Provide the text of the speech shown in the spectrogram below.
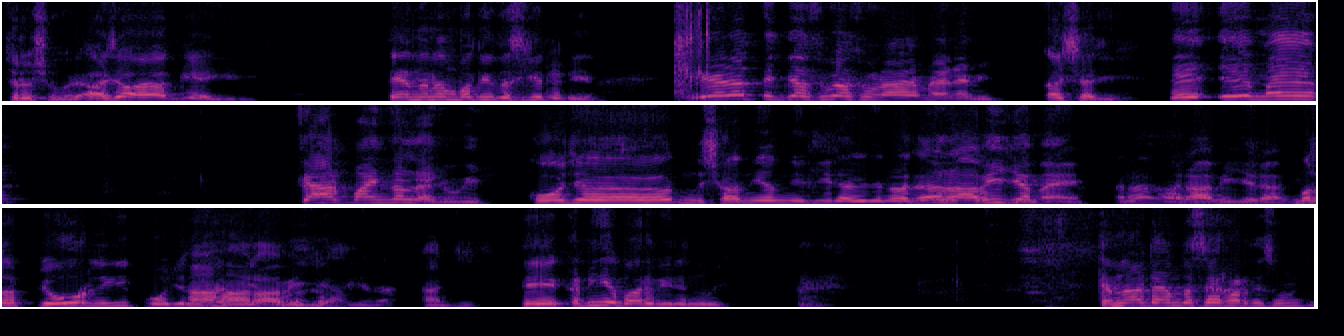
ਚਲੋ ਸ਼ੁਕਰੀਆ। ਅੱਛਾ ਆ ਅੱਗੇ ਆਈਏ ਜੀ। ਤਿੰਨ ਨੰਬਰ ਦੀ ਦੱਸੀਏ ਡਿਟੇਲ। ਇਹਦਾ ਤੀਜਾ ਸੂਆ ਸੁਣਾ ਹੈ ਮੈਨੇ ਵੀ। ਅੱਛਾ ਜੀ। ਤੇ ਇਹ ਮੈਂ ਚਾਰ ਪੰਜ ਦਿਨ ਲੈ ਜੂਗੀ। ਕੁਝ ਨਿਸ਼ਾਨੀਆਂ ਨੀਲੀ ਰਾਵੀ ਦੇ ਨਾਲ ਰਾਵੀ ਜਿਹਾ ਮੈਂ। ਹੈਨਾ। ਰਾਵੀ ਜੀ ਰਾਵੀ। ਮਤਲਬ ਪਿਓਰ ਨਹੀਂ ਕਿ ਕੁਝ ਹਾਂ, ਹਾਂ, ਰਾਵੀ ਨਾ। ਹਾਂਜੀ। ਤੇ ਕੱਢੀਏ ਬਾਹਰ ਵੀਰ ਨੂੰ ਵੀ। ਕਿੰਨਾ ਟਾਈਮ ਦੱਸਿਆ ਖੜਦੀ ਸੁਣ ਚ?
